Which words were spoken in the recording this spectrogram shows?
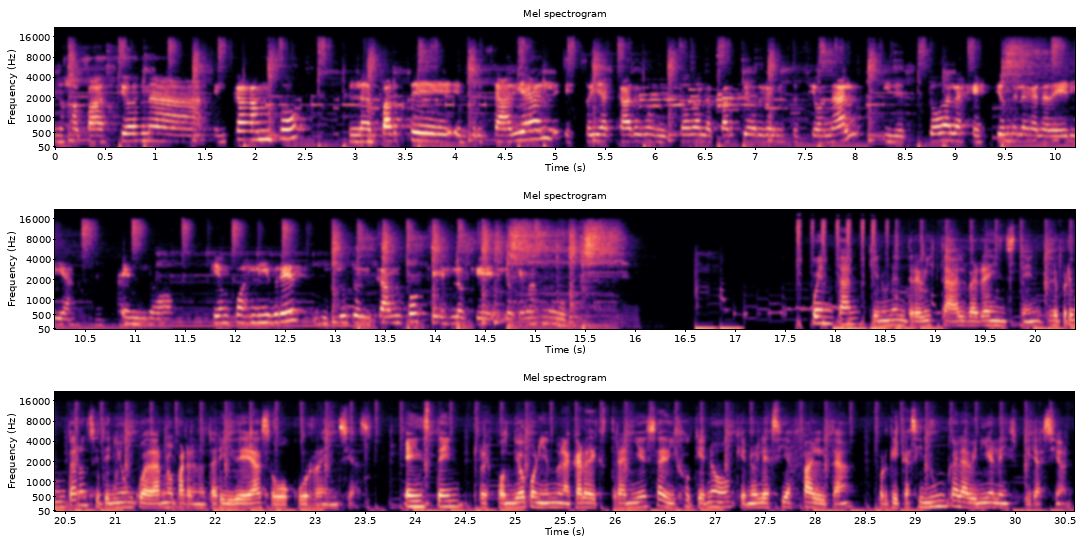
Nos apasiona el campo en la parte empresarial estoy a cargo de toda la parte organizacional y de toda la gestión de la ganadería. En los tiempos libres disfruto el campo, que es lo que, lo que más me gusta. Cuentan que en una entrevista a Albert Einstein le preguntaron si tenía un cuaderno para anotar ideas o ocurrencias. Einstein respondió poniendo una cara de extrañeza y dijo que no, que no le hacía falta, porque casi nunca la venía la inspiración.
